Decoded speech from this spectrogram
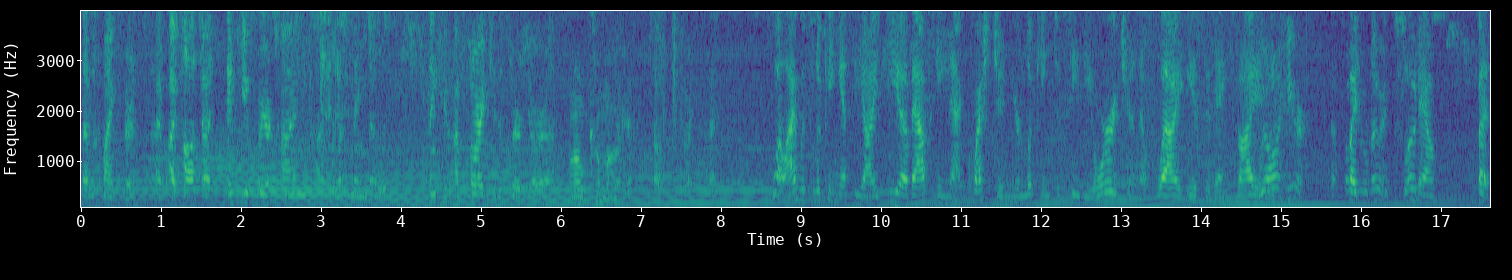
That was my experience. I, I apologize. Thank you for your time, uh, for listening. That was, thank you. I'm sorry to disturb your, uh, Oh, come on. your so, sorry. Thanks. Well, I was looking at the idea of asking that question. You're looking to see the origin of why is it anxiety. We're all here. That's what But we're doing. slow down. But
